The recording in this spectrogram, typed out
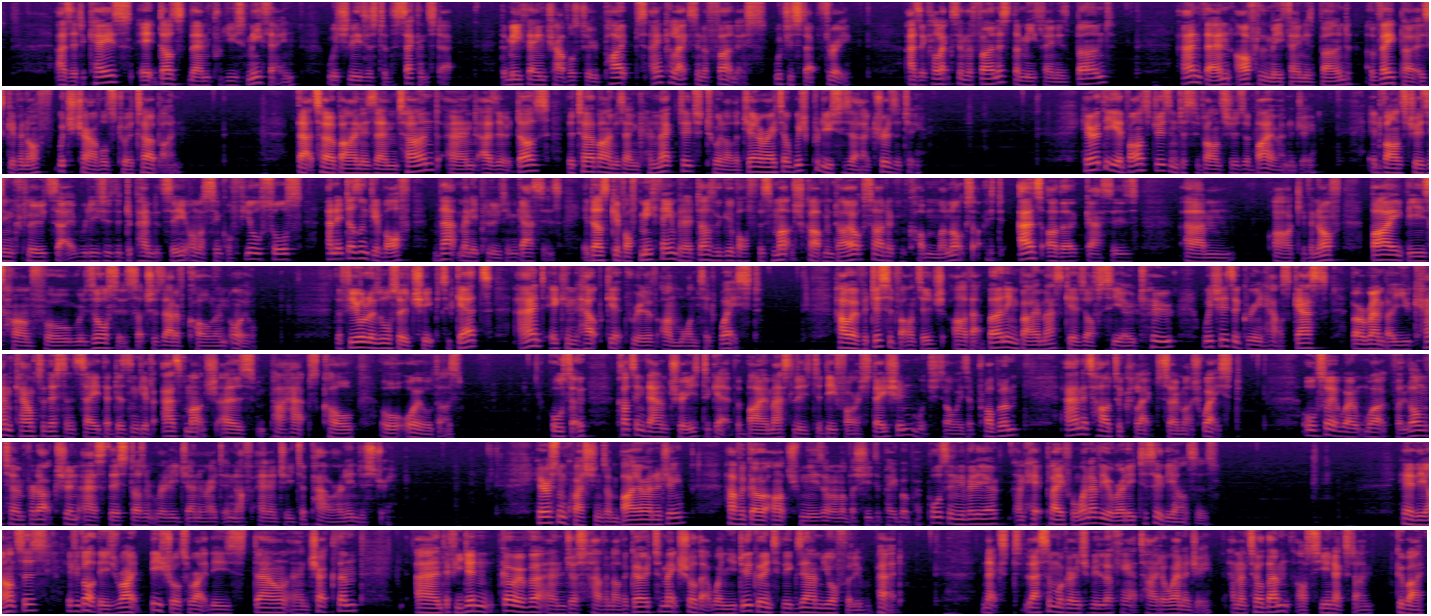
As it decays, it does then produce methane, which leads us to the second step. The methane travels through pipes and collects in a furnace, which is step 3. As it collects in the furnace, the methane is burned, and then, after the methane is burned, a vapour is given off which travels to a turbine. That turbine is then turned, and as it does, the turbine is then connected to another generator which produces electricity. Here are the advantages and disadvantages of bioenergy. Advantages includes that it reduces the dependency on a single fuel source and it doesn't give off that many polluting gases. It does give off methane, but it doesn't give off as much carbon dioxide and carbon monoxide as other gases um, are given off by these harmful resources, such as that of coal and oil. The fuel is also cheap to get, and it can help get rid of unwanted waste. However, disadvantage are that burning biomass gives off CO2, which is a greenhouse gas, but remember you can counter this and say that it doesn't give as much as perhaps coal or oil does. Also, cutting down trees to get the biomass leads to deforestation, which is always a problem, and it's hard to collect so much waste. Also, it won't work for long term production as this doesn't really generate enough energy to power an industry. Here are some questions on bioenergy. Have a go at answering these on another sheet of paper by pausing the video and hit play for whenever you're ready to see the answers. Here are the answers. If you got these right, be sure to write these down and check them. And if you didn't, go over and just have another go to make sure that when you do go into the exam, you're fully prepared. Next lesson, we're going to be looking at tidal energy. And until then, I'll see you next time. Goodbye.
